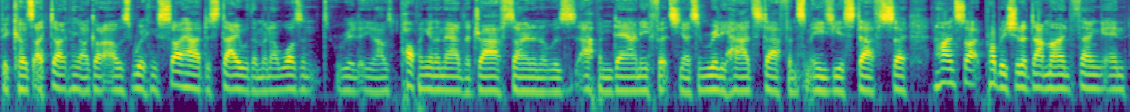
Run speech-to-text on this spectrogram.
because I don't think I got. I was working so hard to stay with them, and I wasn't really. You know, I was popping in and out of the draft zone, and it was up and down efforts. You know, some really hard stuff and some easier stuff. So in hindsight, probably should have done my own thing, and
